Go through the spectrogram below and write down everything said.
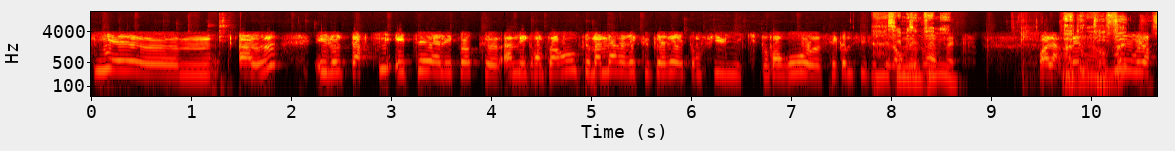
qui est euh, à eux et l'autre partie était à l'époque euh, à mes grands-parents que ma mère a récupéré étant fille unique. Donc en gros, euh, c'est comme si c'était Ah, leur maison en fait. Voilà, Ah, même donc si en nous, fait, on leur paye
